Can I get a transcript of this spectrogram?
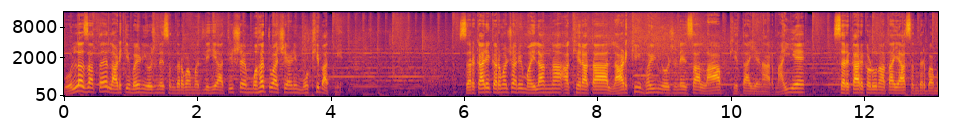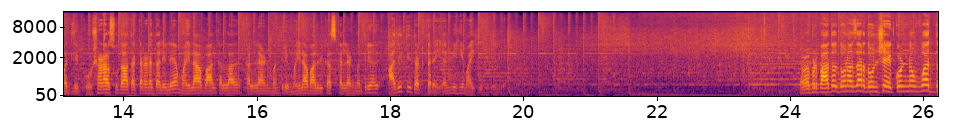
बोललं जात आहे लाडकी बहीण योजनेसंदर्भामधली ही अतिशय महत्वाची आणि मोठी बातमी आहे. सरकारी कर्मचारी महिलांना अखेर आता लाडकी बहीण योजनेचा लाभ घेता येणार नाहीये. सरकारकडून आता या संदर्भामधली घोषणा सुद्धा आता करण्यात आलेली आहे. महिला बाल कल्याण कल्याण मंत्री महिला बाल विकास कल्याण मंत्री आदिती तटकरे यांनी ही माहिती दिलेली आहे. त्यामुळे आपण पाहतो दोन हजार दोनशे एकोणनव्वद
